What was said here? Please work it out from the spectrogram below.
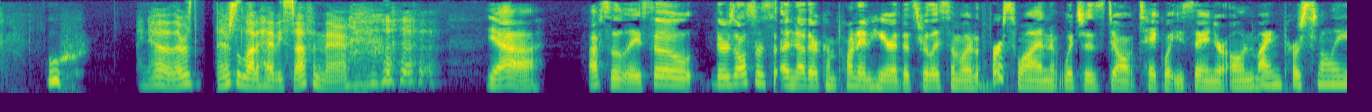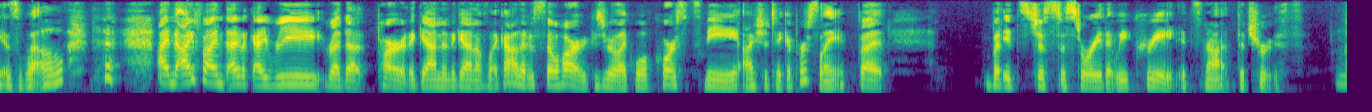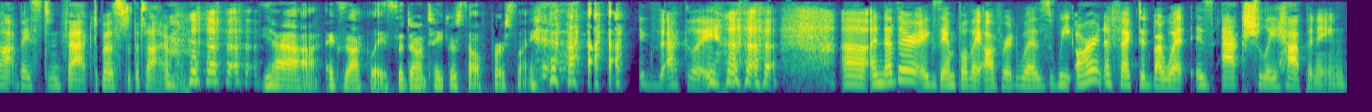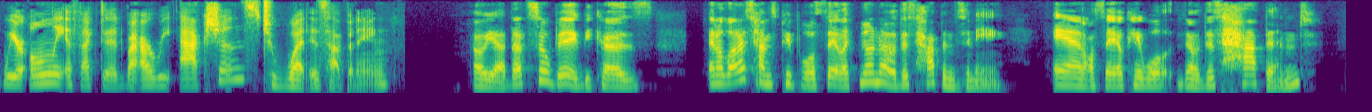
Ooh. I know, there's there's a lot of heavy stuff in there. yeah. Absolutely. So there's also another component here that's really similar to the first one, which is don't take what you say in your own mind personally as well. and I find I like I reread that part again and again. I was like, oh, that is so hard because you're like, well, of course it's me. I should take it personally, but but it's just a story that we create. It's not the truth. Not based in fact most of the time. yeah, exactly. So don't take yourself personally. Exactly. uh, another example they offered was we aren't affected by what is actually happening. We are only affected by our reactions to what is happening. Oh, yeah. That's so big because, and a lot of times people will say, like, no, no, this happened to me. And I'll say, okay, well, no, this happened,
